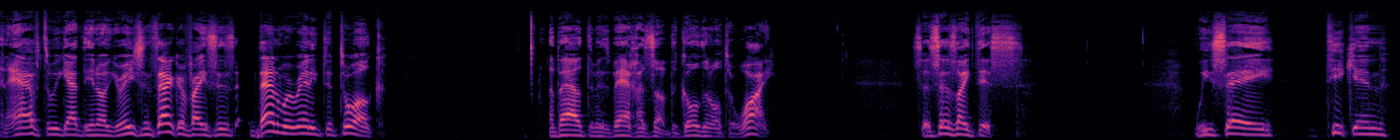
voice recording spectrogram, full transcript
and after we got the inauguration sacrifices, then we're ready to talk about the Mizbeach Hazav, the golden altar. Why? So it says like this. We say, Tikon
